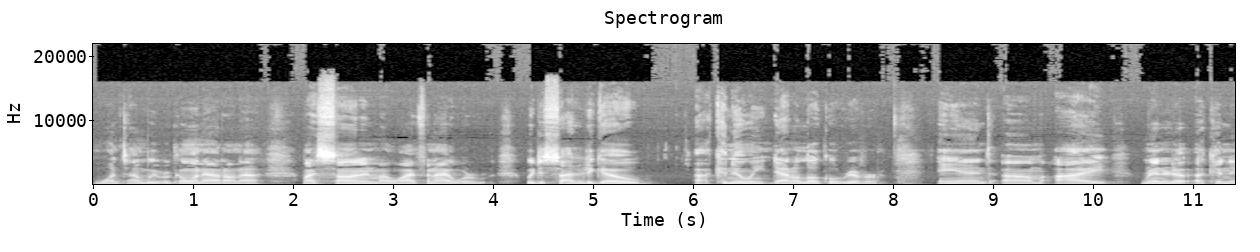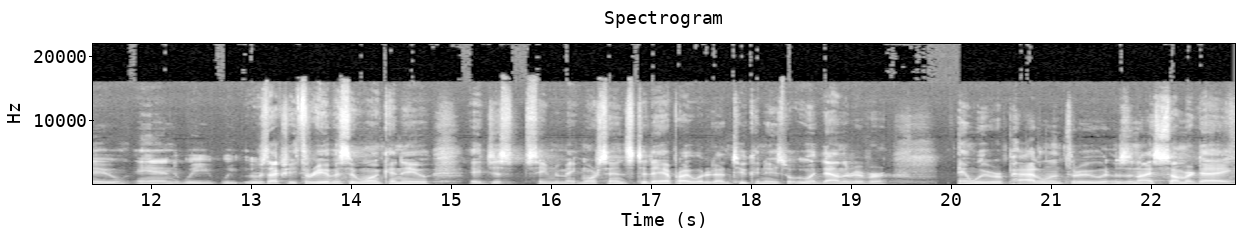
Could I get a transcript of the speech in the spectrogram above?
one time we were going out on a my son and my wife and I were we decided to go uh, canoeing down a local river and um, I rented a, a, canoe, and we, we there was actually three of us in one canoe. It just seemed to make more sense today. I probably would have done two canoes, but we went down the river, and we were paddling through. And it was a nice summer day,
